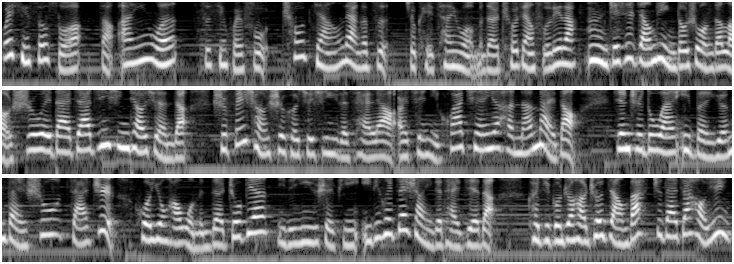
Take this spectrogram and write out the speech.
微信搜索“早安英文”，私信回复“抽奖”两个字，就可以参与我们的抽奖福利啦。嗯，这些奖品都是我们的老师为大家精心挑选的，是非常适合学英语的材料，而且你花钱也很难买到。坚持读完一本原版书、杂志，或用好我们的周边，你的英语水平一定会再上一个台阶的。快去公众号抽奖吧，祝大家好运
